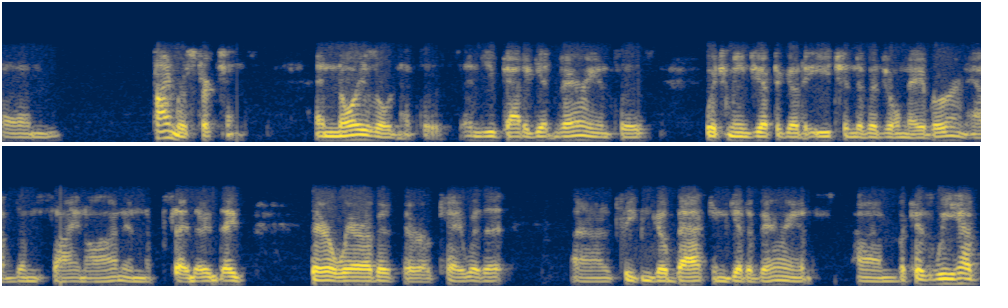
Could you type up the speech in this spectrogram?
um, time restrictions and noise ordinances, and you've got to get variances, which means you have to go to each individual neighbor and have them sign on and say they're they they're aware of it, they're okay with it, uh, so you can go back and get a variance um, because we have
